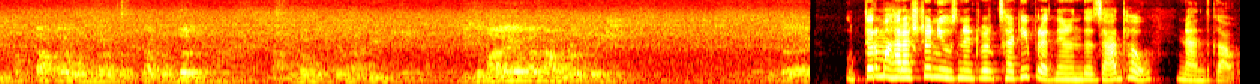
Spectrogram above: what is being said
मी फक्त आपल्या होमगार्ड पथकाबद्दल नांदगावबद्दल आणि मी जे मालेगावला काम करतोय उत्तर महाराष्ट्र न्यूज नेटवर्कसाठी प्रज्ञानंद जाधव नांदगाव.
